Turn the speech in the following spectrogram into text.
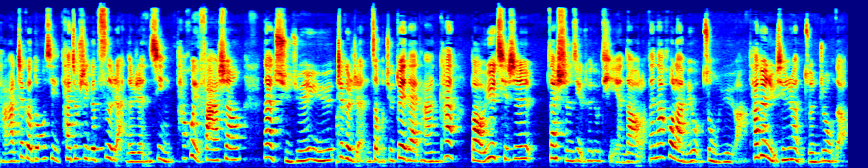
它。这个东西它就是一个自然的人性，它会发生，那取决于这个人怎么去对待它。你看宝玉其实。在十几岁就体验到了，但他后来没有纵欲啊，他对女性是很尊重的。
